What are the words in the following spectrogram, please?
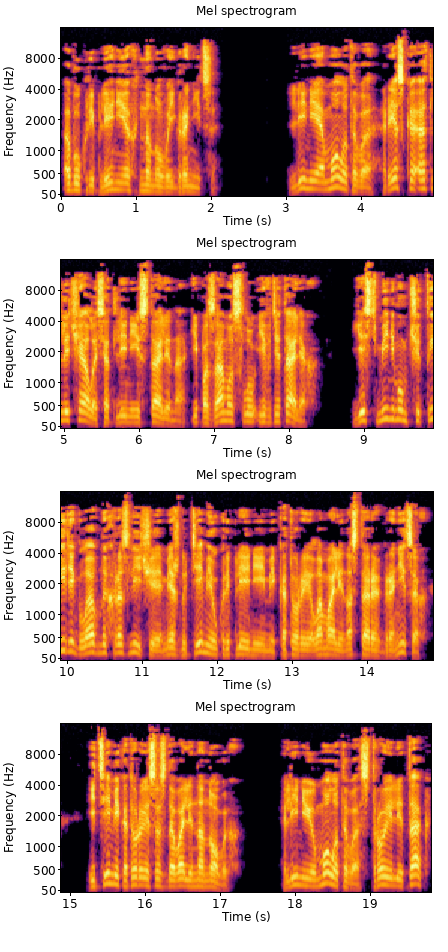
об укреплениях на новой границе. Линия Молотова резко отличалась от линии Сталина и по замыслу, и в деталях. Есть минимум четыре главных различия между теми укреплениями, которые ломали на старых границах, и теми, которые создавали на новых. Линию Молотова строили так,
